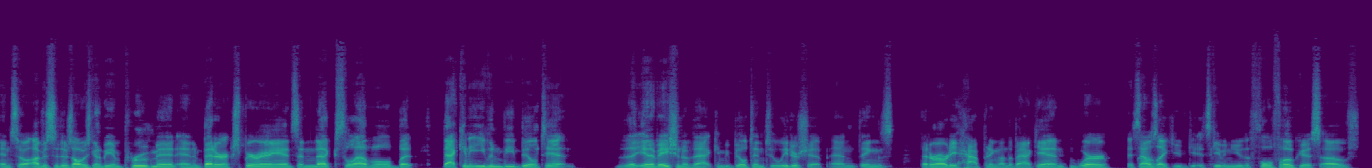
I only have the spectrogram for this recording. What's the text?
And so obviously there's always going to be improvement and better experience and next level, but that can even be built in. The innovation of that can be built into leadership and things that are already happening on the back end where it sounds like you it's giving you the full focus of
